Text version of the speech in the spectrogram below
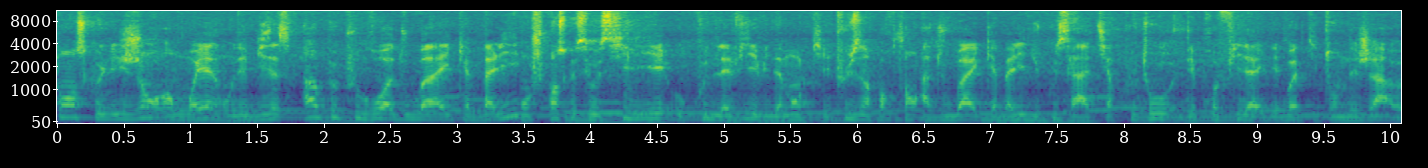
pense que les gens en moyenne ont des business un peu plus gros à Dubaï qu'à Bali. Bon, je pense que c'est aussi lié au coût de la vie, évidemment, qui est plus important à Dubaï qu'à Bali. Du coup, ça attire plutôt des profils avec des boîtes qui tournent déjà euh,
